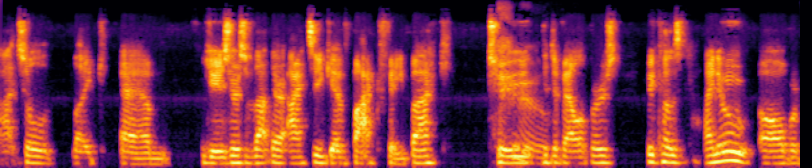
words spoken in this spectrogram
actual like um users of that there actually give back feedback to True. the developers? Because I know, oh, we're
